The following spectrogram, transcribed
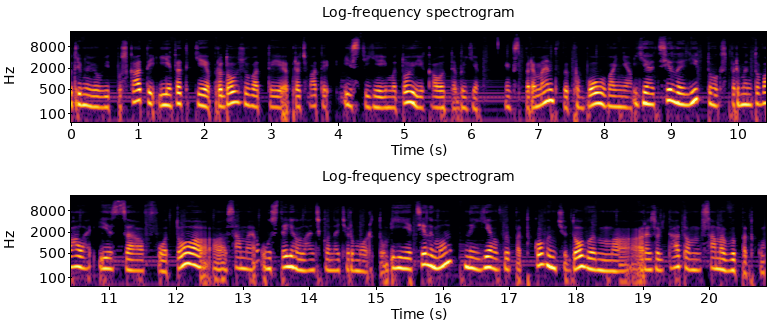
Потрібно його відпускати і все таки продовжувати працювати із тією метою, яка у тебе є. Експеримент, випробовування. Я ціле літо експериментувала із е, фото е, саме у стилі голландського натюрморту. І ці лимон не є випадковим чудовим е, результатом саме випадку.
